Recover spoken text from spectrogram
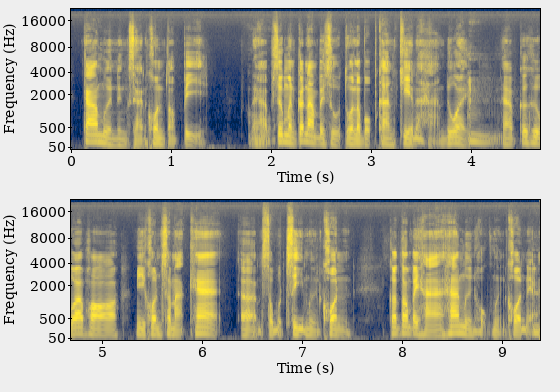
9 1 0 0 0 0คนต่อปี นะครับซึ่งมันก็นำไปสู่ตัวระบบการเกณฑ์อาหารด้วยอืมนะครับก็คือว่าพอมีคนสมัครแค่เอ่อสมมติ4 0,000คน ก็ต้องไปหา 5 0 0 0 0 6 0,000คนเนี่ย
